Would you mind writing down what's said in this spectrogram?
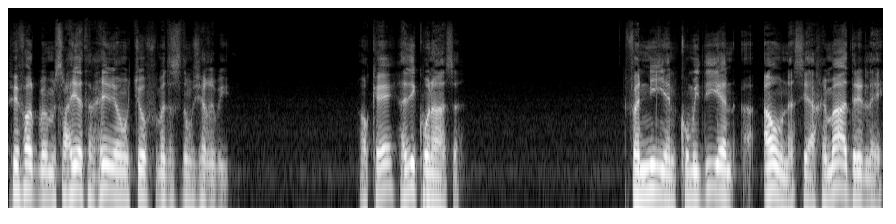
في فرق بين مسرحية الحين يوم تشوف مدرسة المشاغبين. okay؟ هذيك وناسة. فنيا كوميديا اونس يا أخي ما أدري ليه.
